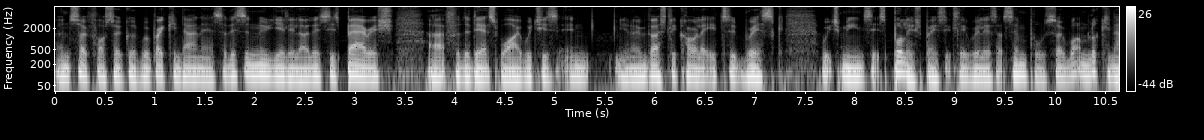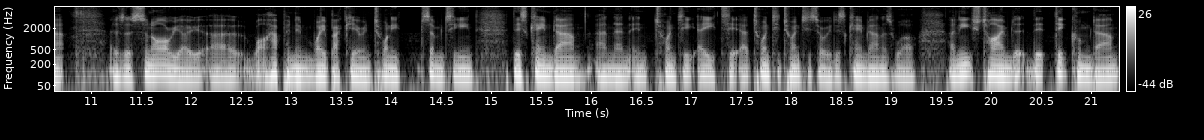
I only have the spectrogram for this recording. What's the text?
and so far so good. We're breaking down here. So this is a new yearly low. This is bearish uh, for the DXY, which is in you know inversely correlated to risk, which means it's bullish. Basically, really, is that simple. So what I'm looking at as a scenario, uh, what happened in way back here in 2017, this came down, and then in 2018, uh, 2020, sorry, this came down as well. And each time that it did come down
